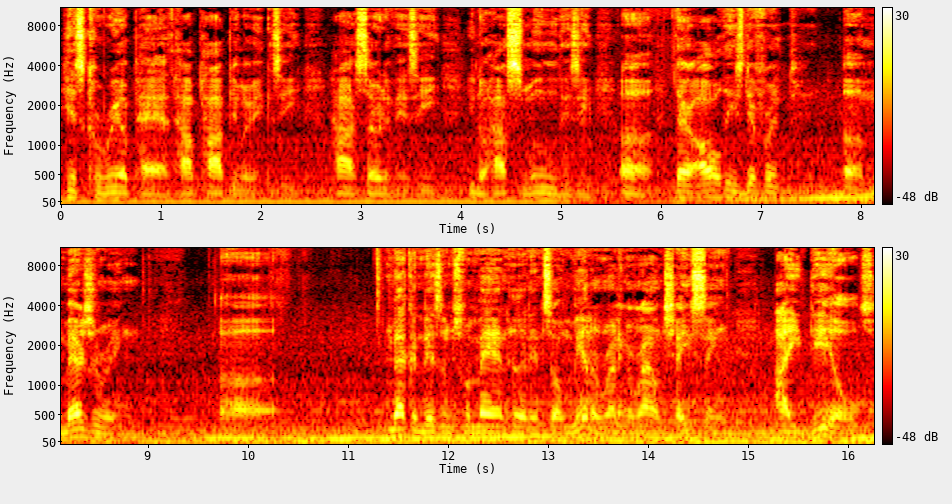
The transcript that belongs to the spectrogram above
his career path, how popular is he? How assertive is he? You know, how smooth is he? Uh, there are all these different uh, measuring uh, mechanisms for manhood. And so men are running around chasing ideals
